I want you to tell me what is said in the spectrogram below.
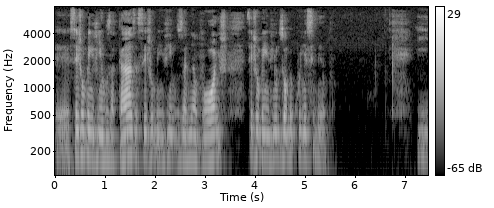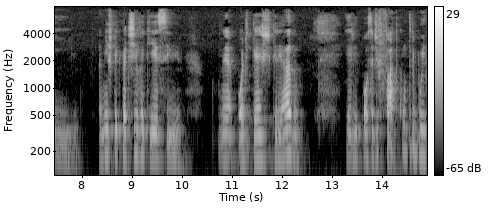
É, sejam bem-vindos à casa, sejam bem-vindos à minha voz, sejam bem-vindos ao meu conhecimento. E a minha expectativa é que esse né, podcast criado, ele possa de fato contribuir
